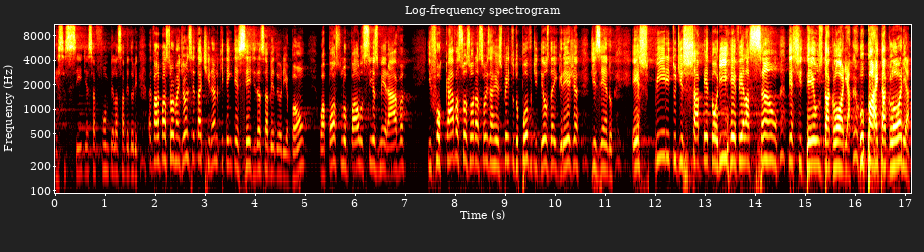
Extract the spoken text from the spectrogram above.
essa sede, essa fome pela sabedoria. Ele fala, pastor, mas de onde você está tirando que tem que ter sede da sabedoria? Bom, o apóstolo Paulo se esmerava e focava suas orações a respeito do povo de Deus da igreja, dizendo: Espírito de sabedoria e revelação desse Deus da glória, o Pai da glória.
